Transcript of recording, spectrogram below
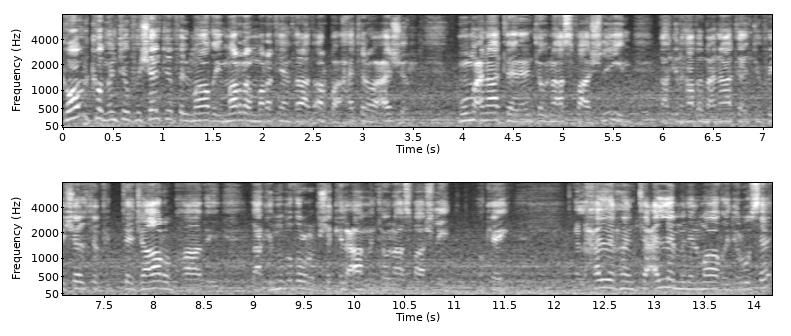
كونكم أنتم فشلتوا في الماضي مرة مرتين ثلاث أربع حتى لو عشر مو معناته ان أنتم ناس فاشلين لكن هذا معناته أنتم فشلتوا في التجارب هذه لكن مو بالضرورة بشكل عام أنتم ناس فاشلين okay الحل إحنا نتعلم من الماضي دروسه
